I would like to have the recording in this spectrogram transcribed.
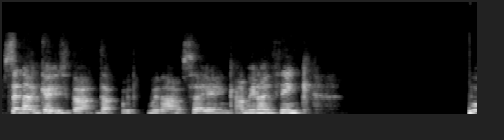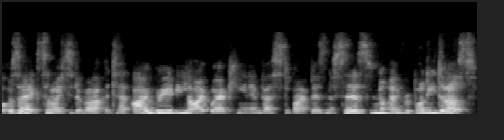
so that goes without that with, without saying. I mean, I think what was I excited about I really like working in investor backed businesses. Not everybody does.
